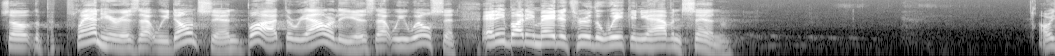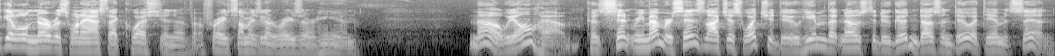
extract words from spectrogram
so the plan here is that we don't sin, but the reality is that we will sin. Anybody made it through the week and you haven't sinned? I always get a little nervous when I ask that question. I'm afraid somebody's going to raise their hand. No, we all have. Because sin, remember, sin's not just what you do. Him that knows to do good and doesn't do it, to him it's sin.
